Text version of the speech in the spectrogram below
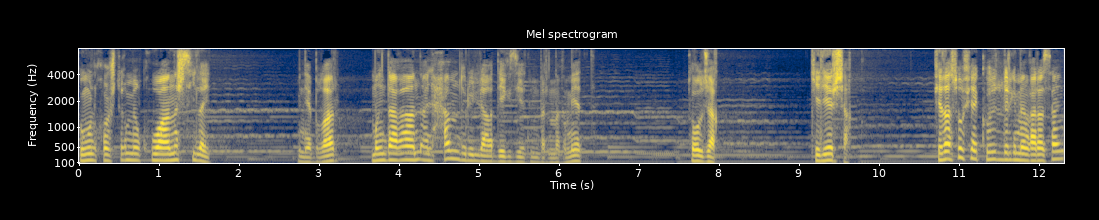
көңіл хоштығы мен қуаныш сыйлайды. Міне бұлар мыңдаған альхамдулиллах дегізетін бір нығмет. Сол жақ келер шақ. Философия көзілдірігімен қарасаң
